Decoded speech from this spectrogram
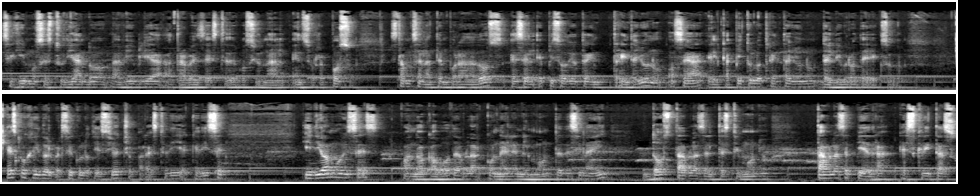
Seguimos estudiando la Biblia a través de este devocional en su reposo. Estamos en la temporada 2, es el episodio 31, o sea, el capítulo 31 del libro de Éxodo. He escogido el versículo 18 para este día que dice, y dio a Moisés, cuando acabó de hablar con él en el monte de Sinaí, dos tablas del testimonio, tablas de piedra escritas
